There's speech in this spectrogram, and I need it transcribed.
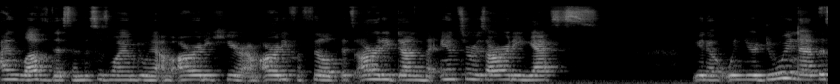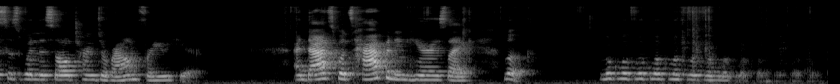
I love this, and this is why I'm doing it. I'm already here. I'm already fulfilled. It's already done. The answer is already yes. You know, when you're doing that, this is when this all turns around for you here. And that's what's happening here is like, look, look, look, look, look, look, look, look, look, look, look, look, look.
